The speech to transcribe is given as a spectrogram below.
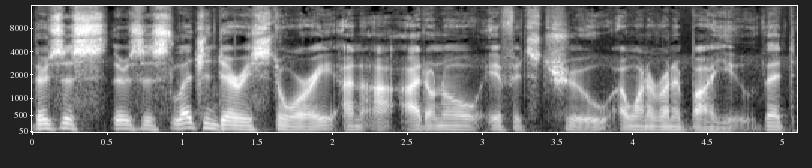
There's this there's this legendary story, and I, I don't know if it's true. I want to run it by you. That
